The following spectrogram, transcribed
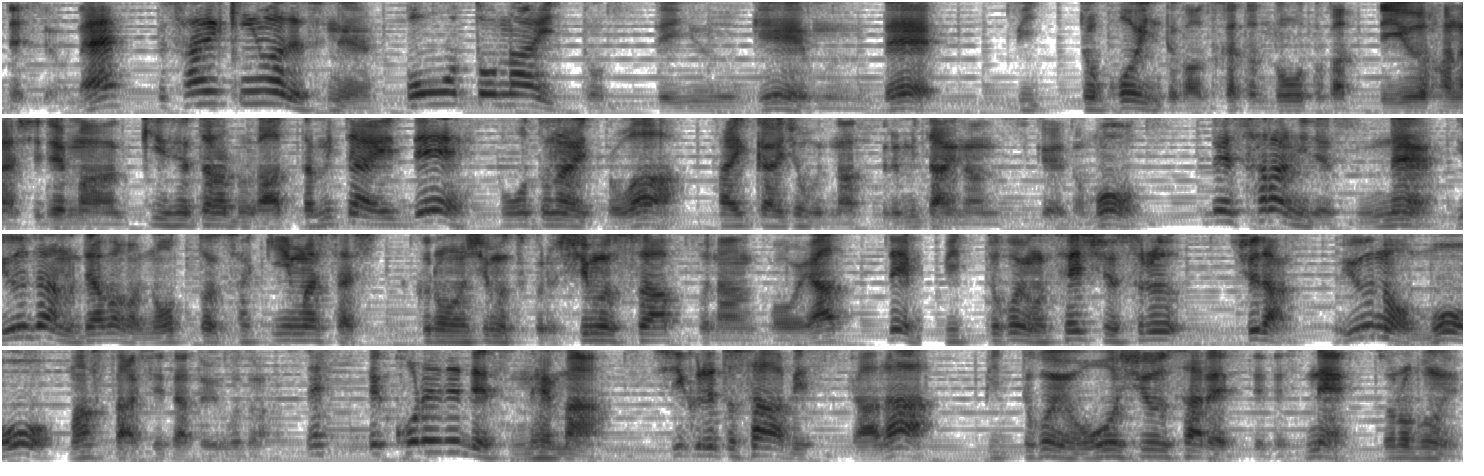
ですよね。最近はですね「フォートナイト」っていうゲームでビットコインとかを使ったらどうとかっていう話でまあ金銭トラブルがあったみたいでフォートナイトは大会処分になってるみたいなんですけれどもでさらにですねユーザーの電話が乗ったさっき言いましたクローン SIM 作る SIM スワップなんかをやってビットコインを摂取する手段というのをもうマスターしてたということなんですね。でこれでですねまあシークレットサービスからビットコインを押収されてですねその分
